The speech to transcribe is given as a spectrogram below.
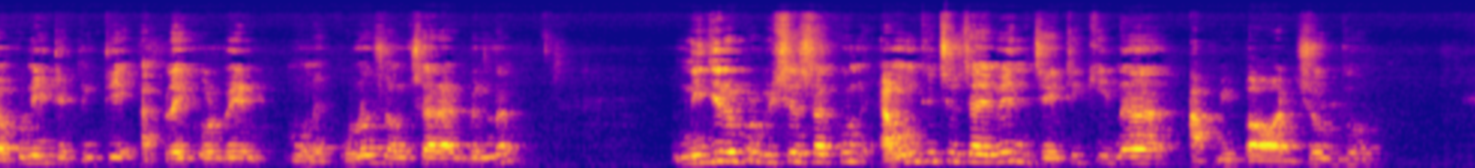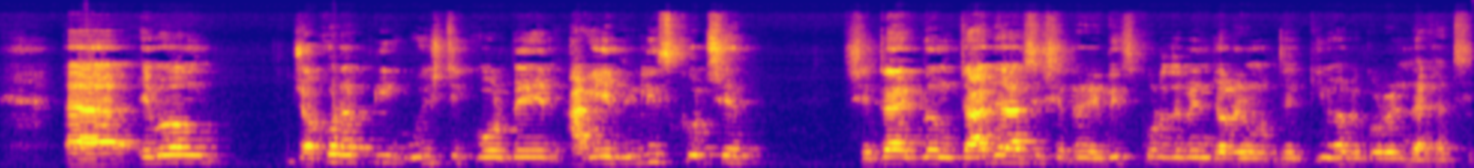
যখনই টেকনিকটি অ্যাপ্লাই করবেন, মনে কোনো সংশয় রাখবেন না। নিজের উপর বিশ্বাস রাখুন, এমন কিছু চাইবেন যেটি কি না আপনি পাওয়ার যোগ্য। এবং যখন আপনি উইশটি করবেন, আগে রিলিজ করছেন, সেটা একদম যা যা আছে সেটা রিলিজ করে দেবেন, জলের মধ্যে কীভাবে করবেন দেখাচ্ছি।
